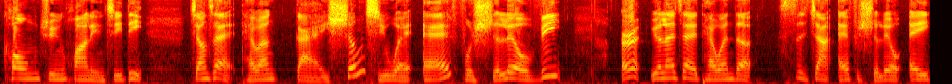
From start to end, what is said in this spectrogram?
空军花莲基地，将在台湾改升级为 F 十六 V。而原来在台湾的四架 F 十六 A，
